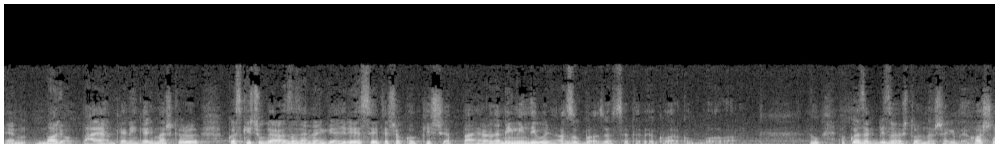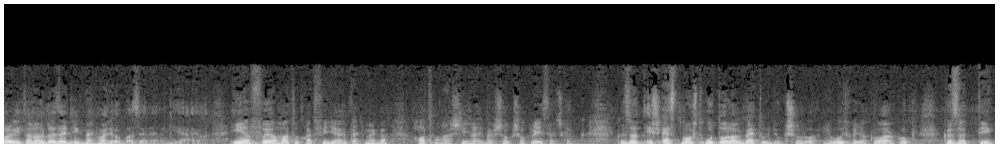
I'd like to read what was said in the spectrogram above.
ilyen nagyobb pályán kering egymás körül, akkor az kisugároz az energia egy részét, és akkor kisebb pályára, de még mindig ugyanazokból az összetevő kvarkokból van. Jó? Akkor ezek bizonyos tulajdonságban hasonlítanak, de az egyiknek nagyobb az energiája. Ilyen folyamatokat figyeltek meg a 60-as években sok-sok részecske között, és ezt most utólag be tudjuk sorolni úgy, hogy a kvarkok közötti,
